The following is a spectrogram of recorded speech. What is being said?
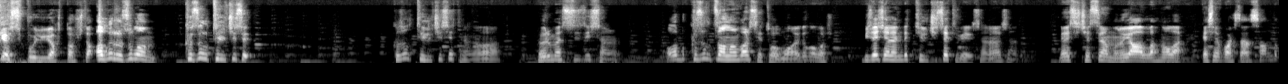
Geç bu yaştaşda alırız ulan. Kızıl tilki set. Kızıl tilki setine ne la? Hörmətsizlik sənin. Ola bu qızıl canavar seti olmalıdır qolaş. Bizə gələndə tilki seti verirsən hə sən. Nəysə keçirəm bunu. Ya Allah nə olar. Qəşəng başladı. Sandıq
